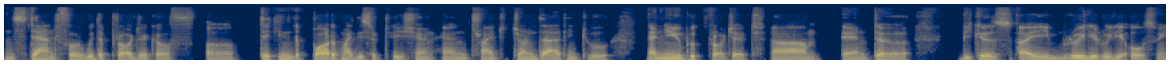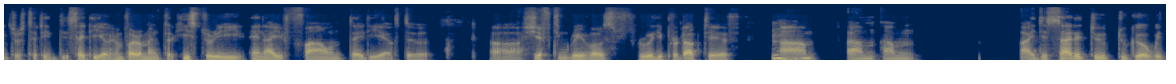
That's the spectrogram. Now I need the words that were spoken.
in stanford with a project of uh, taking the part of my dissertation and trying to turn that into a new book project um, and because I'm really, really also interested in this idea of environmental history, and I found the idea of the uh, shifting rivers really productive. Mm-hmm. Um, um, um, I decided to to go with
